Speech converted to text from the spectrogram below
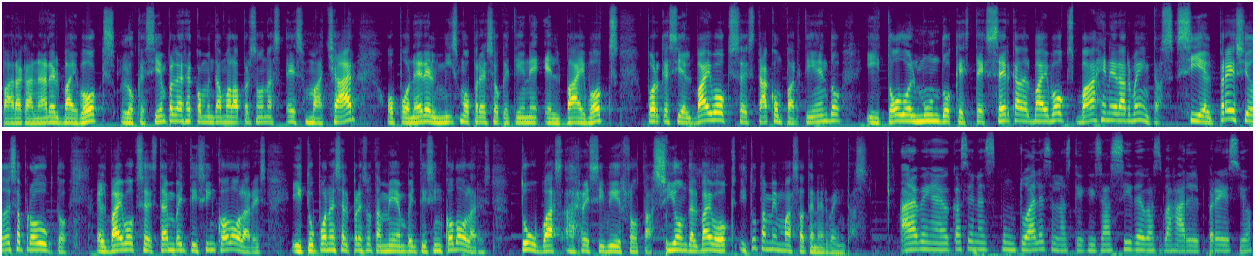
para ganar el buy box. Lo que siempre les recomendamos a las personas es machar o poner el mismo precio que tiene el buy box, porque si el buy box se está compartiendo y todo el mundo que esté cerca del buy box va a generar ventas. Si el precio de ese producto, el buy box está en 25 dólares y tú pones el precio también en 25 dólares, tú vas a recibir rotación del buy box y tú también vas a tener ventas. Ahora bien, hay ocasiones puntuales en las que quizás sí debas bajar el precio.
